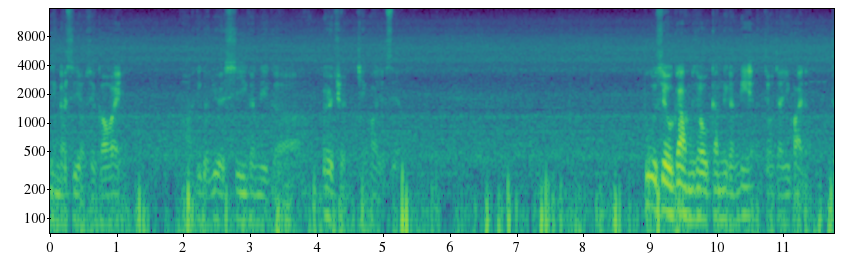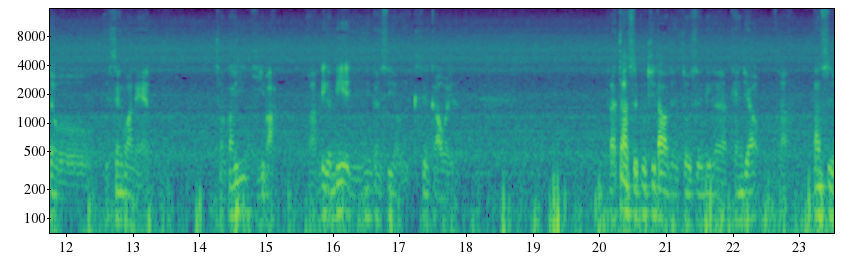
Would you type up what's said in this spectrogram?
应该是有些高位，啊，一个粤西跟那个二醇情况也是，不锈钢就跟那个镍走在一块的，就相关联，走高一级吧，啊，那个镍应该是有一些高位的，啊，暂时不知道的就是那个天胶，啊，但是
